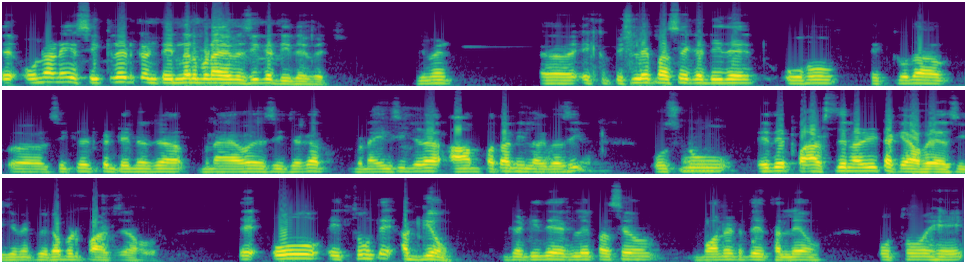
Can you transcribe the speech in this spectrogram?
ਤੇ ਉਹਨਾਂ ਨੇ ਸੀਕ੍ਰੀਟ ਕੰਟੇਨਰ ਬਣਾਏ ਹੋਏ ਸੀ ਗੱਡੀ ਦੇ ਵਿੱਚ। ਜਿਵੇਂ ਇੱਕ ਪਿਛਲੇ ਪਾਸੇ ਗੱਡੀ ਦੇ, ਉਹ ਇੱਕ ਉਹਦਾ ਸੀਕ੍ਰੀਟ ਕੰਟੇਨਰ ਜਾਂ ਬਣਾਇਆ ਹੋਇਆ ਸੀ, ਜਗ੍ਹਾ ਬਣਾਈ ਸੀ ਜਿਹੜਾ ਆਮ ਪਤਾ ਨਹੀਂ ਲੱਗਦਾ ਸੀ। ਉਸ ਨੂੰ ਇਹਦੇ ਪਾਰਟਸ ਦੇ ਨਾਲ ਹੀ ਢਕਿਆ ਹੋਇਆ ਸੀ, ਜਿਵੇਂ ਕੋਈ ਰਬੜ ਪਾਰਟਸ ਜਾਂ ਹੋਰ। ਤੇ ਉਹ ਇੱਥੋਂ ਤੇ ਅੱਗਿਓਂ ਗੱਡੀ ਦੇ ਅਗਲੇ ਪਾਸਿਓਂ ਬੋਨਟ ਦੇ ਥੱਲੇੋਂ ਉੱਥੋਂ ਇਹ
